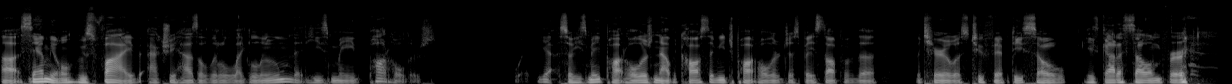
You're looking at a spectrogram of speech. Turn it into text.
Uh, Samuel, who's five, actually has a little like loom that he's made pot holders. With. Yeah, so he's made pot holders. Now the cost of each pot holder, just based off of the material, is two fifty. So he's got to sell them for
